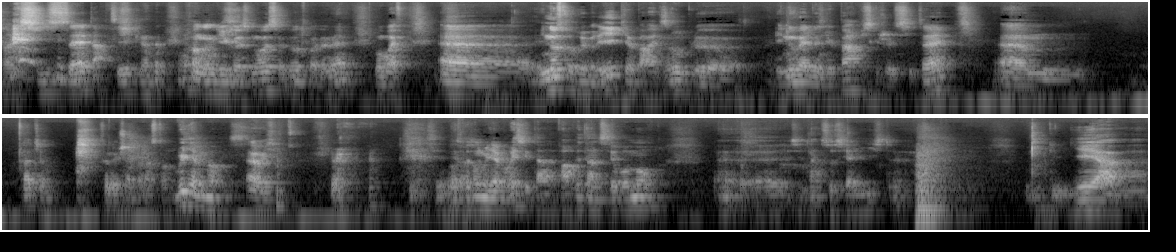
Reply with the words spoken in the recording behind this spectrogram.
5, 6, 7 articles pendant du Cosmos, d'autres de même. Bon, bref. Euh, une autre rubrique, par exemple, euh, les nouvelles de nulle part, puisque je le citais. Euh, Ah, tiens, ça m'échappe à l'instant. William Morris. Ah oui. C'est une expression de William Morris, qui est un, enfin, en fait un de ses romans. Euh, C'était un socialiste euh, lié à, à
